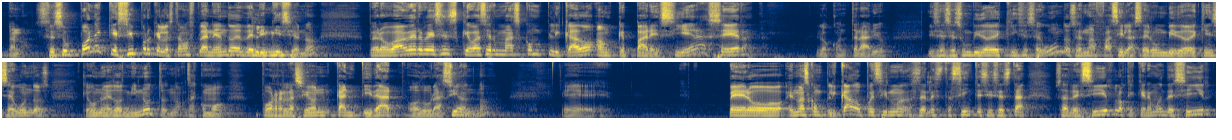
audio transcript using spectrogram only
bueno, se supone que sí porque lo estamos planeando desde el inicio, ¿no? Pero va a haber veces que va a ser más complicado, aunque pareciera ser lo contrario. Dices, es un video de 15 segundos, es más fácil hacer un video de 15 segundos que uno de 2 minutos, ¿no? O sea, como por relación cantidad o duración, ¿no? Eh, pero es más complicado, pues, irnos a hacer esta síntesis, esta, o sea, decir lo que queremos decir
